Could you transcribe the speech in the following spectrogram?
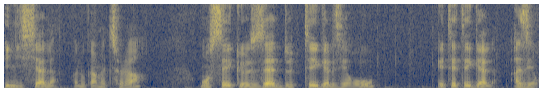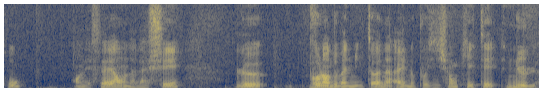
initiales va nous permettre cela. On sait que z de t égale 0 était égal à 0. En effet, on a lâché le volant de badminton à une position qui était nulle.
